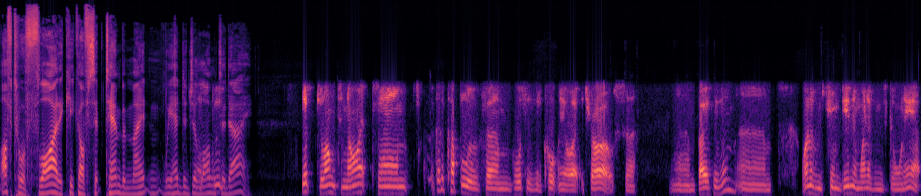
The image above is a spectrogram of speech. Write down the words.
off to a fly to kick off September, mate. And we head to Geelong today. Yep, Geelong tonight. Um, I've got a couple of um, horses that have caught my eye at the trials. So, um, both of them. Um, one of them's trimmed in and one of them's gone out.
